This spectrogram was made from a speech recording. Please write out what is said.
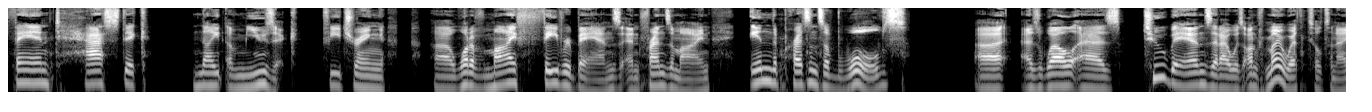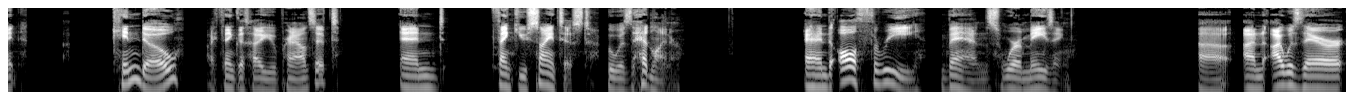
fantastic night of music featuring uh, one of my favorite bands and friends of mine in the presence of wolves, uh, as well as two bands that I was unfamiliar with until tonight Kindo, I think that's how you pronounce it, and Thank You Scientist, who was the headliner. And all three bands were amazing. Uh, and I was there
